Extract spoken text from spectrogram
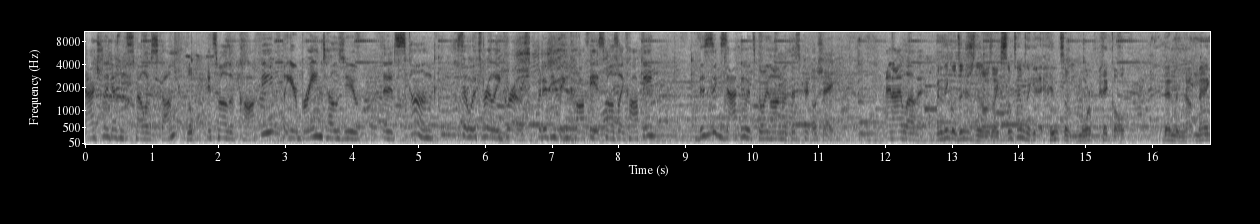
actually doesn't smell of skunk. Nope. It smells of coffee, but your brain tells you that it's skunk, so it's really gross. But if you think coffee, it smells like coffee. This is exactly what's going on with this pickle shake. And I love it. And I think what's interesting though is like sometimes I get hints of more pickle than the nutmeg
